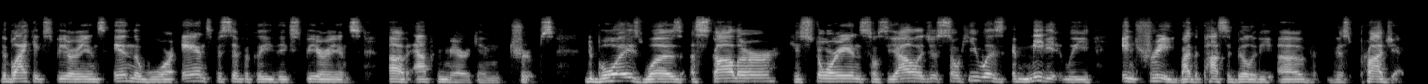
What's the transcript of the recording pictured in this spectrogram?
the Black experience in the war and specifically the experience of African American troops. Du Bois was a scholar, historian, sociologist, so he was immediately intrigued by the possibility of this project.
